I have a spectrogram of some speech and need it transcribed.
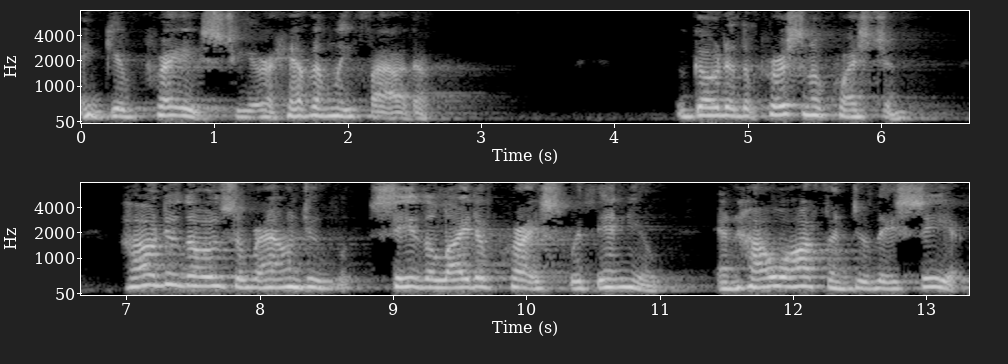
and give praise to your heavenly Father. go to the personal question. How do those around you see the light of Christ within you? And how often do they see it?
